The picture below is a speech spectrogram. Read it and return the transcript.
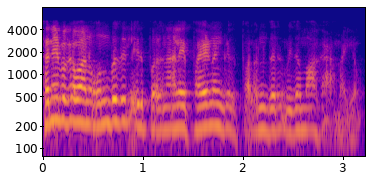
சனி பகவான் ஒன்பதில் இருப்பதனாலே பயணங்கள் பலன் தரும் விதமாக அமையும்.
